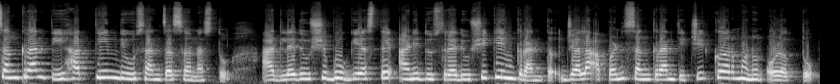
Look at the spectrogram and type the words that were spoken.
संक्रांती हा तीन दिवसांचा सण असतो. आदल्या दिवशी भोगी असते आणि दुसऱ्या दिवशी किंक्रांत ज्याला आपण संक्रांतीची कर म्हणून ओळखतो.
